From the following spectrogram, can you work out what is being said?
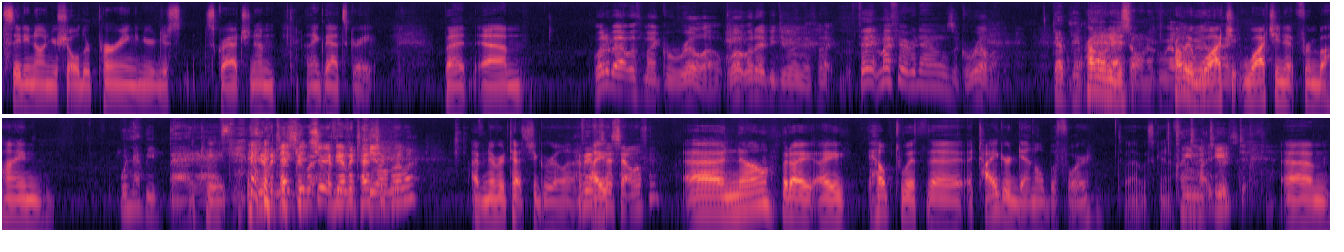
sitting on your shoulder purring and you're just scratching him, I think that's great. But um, What about with my gorilla? What would I be doing with my my favorite animal is a gorilla? That'd be probably just on a gorilla. probably really watch like- watching it from behind. Wouldn't that be badass? cage. Have you ever touched, a, Making sure have you ever touched a didn't me. gorilla? I've never touched a gorilla. Have you ever I- touched an elephant? Uh, no, but I, I helped with uh, a tiger dental before, so that was kind of fun. Clean the teeth? Um,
